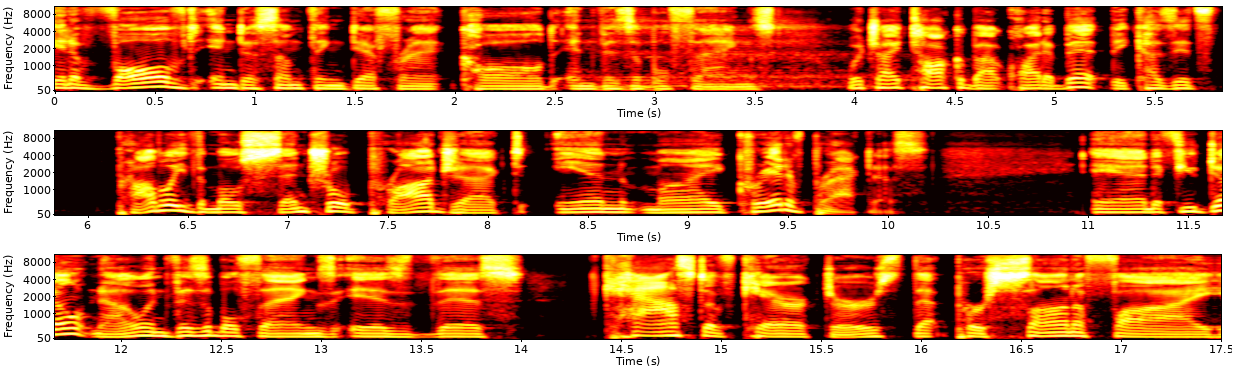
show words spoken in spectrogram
it evolved into something different called Invisible Things, which I talk about quite a bit because it's probably the most central project in my creative practice. And if you don't know, Invisible Things is this cast of characters that personify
